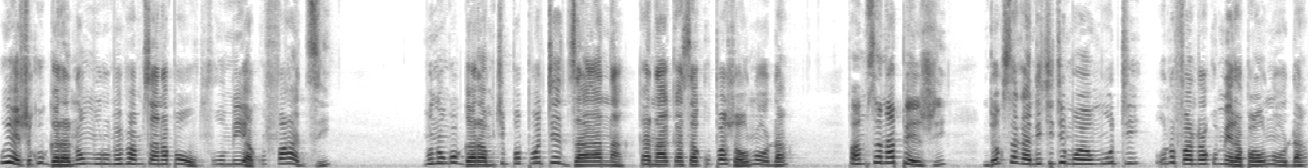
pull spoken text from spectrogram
uyezve kugara nomurume pamusana poupfumi hakufadzi. Munongogara muchipopotedzana kana akasakupa zvaunoda. Pamusana pezvi ndokusaka ndichiti mwoyo muti unofanira kumera paunoda.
